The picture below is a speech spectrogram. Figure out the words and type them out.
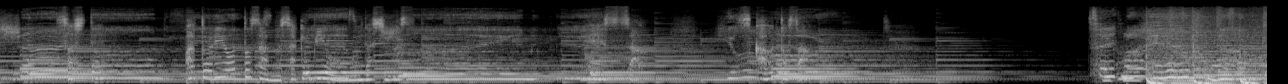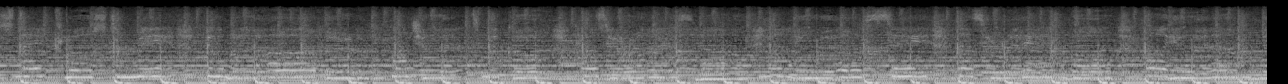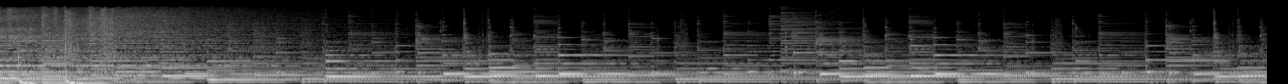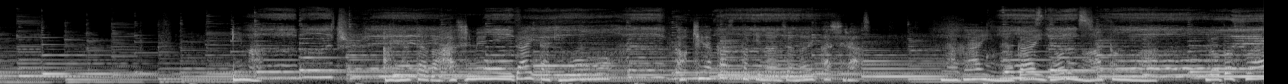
そしてパトリオットさんの叫びを思い出します。初めに抱いた疑問を解き明かす時なんじゃないかしら。長い長い夜の後にはロドスア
